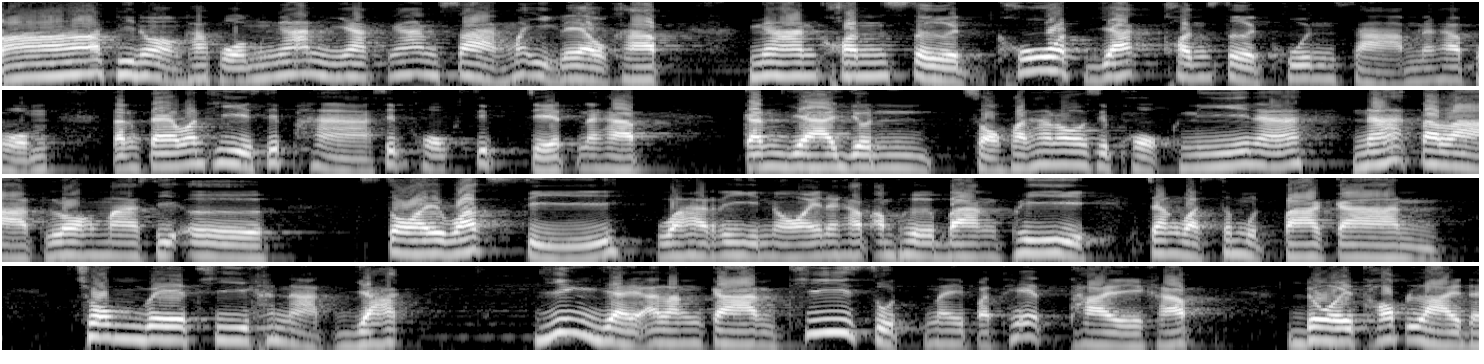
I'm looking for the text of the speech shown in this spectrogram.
ป้าดพี่น้องครับผมงานยักษ์งานสร้างมาอีกแล้วครับ งานคอนเสิร์ตโคตรยักษ์คอนเสิร์ตคูณ 3 นะครับผม ตั้งแต่วันที่ 15 16 17 นะครับ กันยายน 2516 นี้นะ ณตลาดลองมาซีเออร์ซอยวัดศรีวารีน้อยนะครับอำเภอบางพลีจังหวัดสมุทรปราการ ชมเวทีขนาดยักษ์ ยิ่งใหญ่อลังการที่สุดในประเทศไทยครับ โดยท็อปไลน์ได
